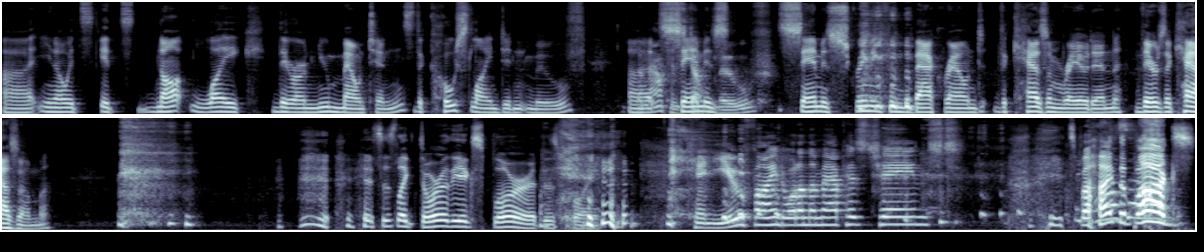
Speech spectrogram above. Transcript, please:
uh, you know, it's it's not like there are new mountains. The coastline didn't move. Uh, mountains Sam don't is move. Sam is screaming from the background, "The chasm, Raoden. There's a chasm!" this is like Dora the Explorer at this point. Can you find what on the map has changed? it's behind the box.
